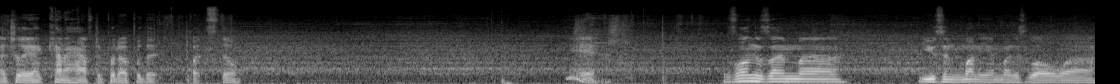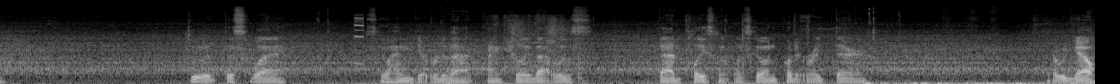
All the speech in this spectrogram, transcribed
Actually, I kind of have to put up with it, but still. Yeah. As long as I'm uh, using money, I might as well uh, do it this way. Let's go ahead and get rid of that. Actually, that was bad placement. Let's go and put it right there. There we go.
